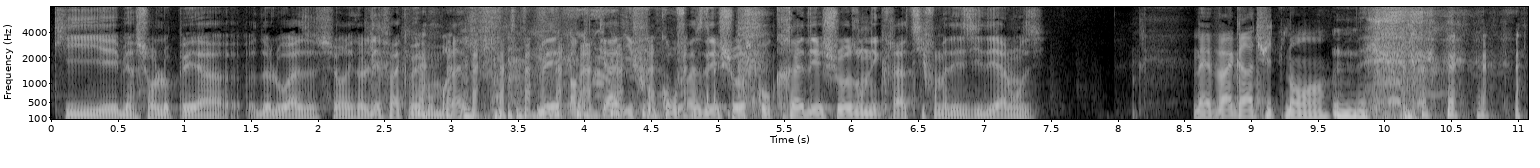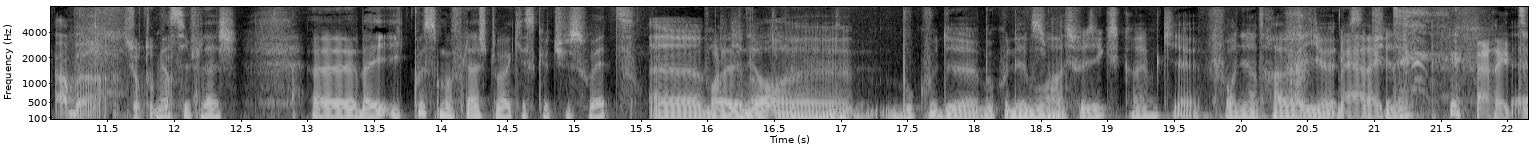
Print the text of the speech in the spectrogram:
qui est bien sûr l'OPA de l'Oise sur l'école des facs, mais bon bref. mais en tout cas, il faut qu'on fasse des choses, qu'on crée des choses, on est créatif, on a des idées, allons-y. Mais pas gratuitement. Hein. Mais- Ah bah, surtout Merci Flash. Euh, bah, et Cosmo Flash, toi, qu'est-ce que tu souhaites Euh, Pour moi, l'avenir euh, de- beaucoup de beaucoup d'amour à Swazix quand même qui a fourni un travail arrête. exceptionnel. Arrête.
